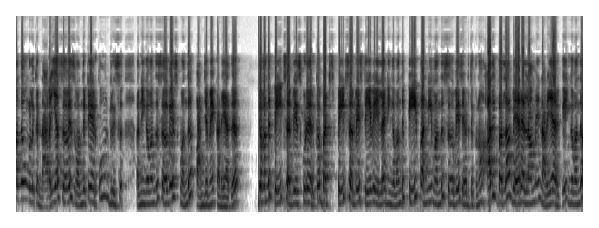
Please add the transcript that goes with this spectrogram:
வந்து உங்களுக்கு நிறைய சர்வீஸ் வந்துட்டே இருக்கும். நீங்க வந்து சர்வீஸ்க்கு வந்து பஞ்சமே கிடையாது. இங்க வந்து பெய்ட் சர்வீஸ் கூட இருக்கு. பட் பெய்ட் சர்வீஸ் தேவையில்லை. நீங்க வந்து பே பண்ணி வந்து சர்வீஸ் எடுத்துக்கணும். அதுக்கு பதிலா வேற எல்லாமே நிறைய இருக்கு. இங்க வந்து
